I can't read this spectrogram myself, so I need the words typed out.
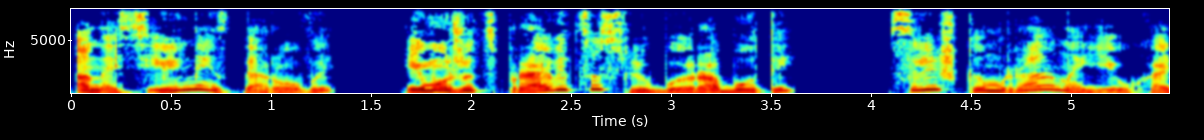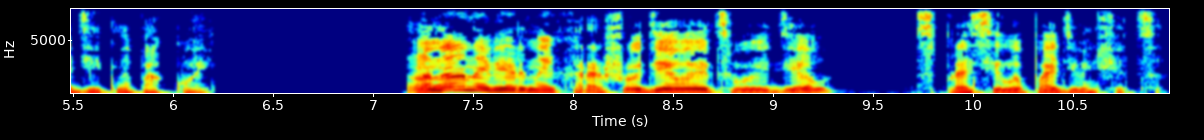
Она сильная и здоровая и может справиться с любой работой. Слишком рано ей уходить на покой. «Она, наверное, хорошо делает свое дело?» — спросила паденщица.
